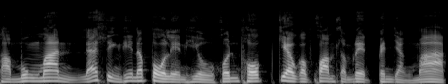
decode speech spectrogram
ความมุ่งมั่น และสิ่งที่นโปเลียนฮิลค้นพบเกี่ยวกับความสำเร็จเป็นอย่างมาก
